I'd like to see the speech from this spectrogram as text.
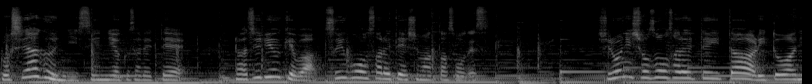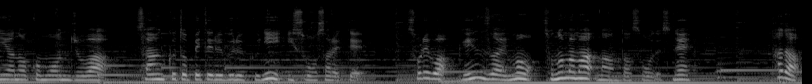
ロシア軍に戦略されてラジビウ家は追放されてしまったそうです。城に所蔵されていたリトアニアの古文書はサンクトペテルブルクに移送されてそれは現在もそのままなんだそうですね。ただ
